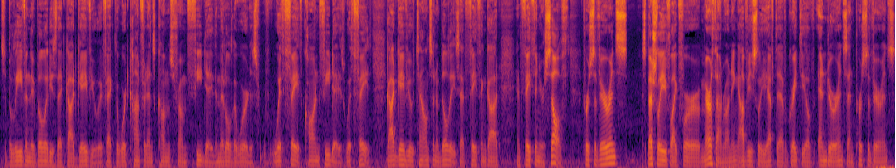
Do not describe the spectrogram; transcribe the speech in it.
To believe in the abilities that God gave you. In fact, the word confidence comes from fide. The middle of the word is with faith. Con fide is with faith. God gave you talents and abilities. Have faith in God and faith in yourself perseverance, especially if, like for marathon running, obviously you have to have a great deal of endurance and perseverance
